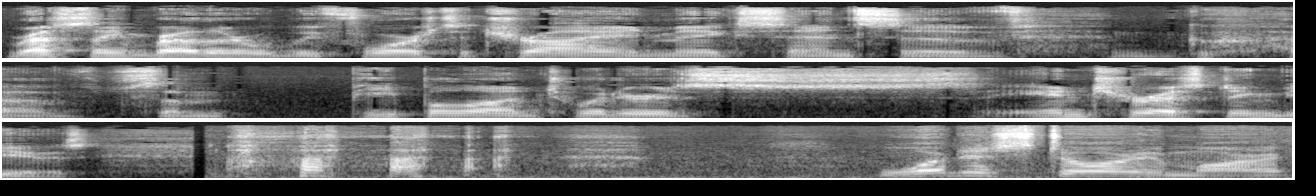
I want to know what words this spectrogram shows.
Wrestling Brother will be forced to try and make sense of of some people on Twitter's interesting views. what a story, Mark.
